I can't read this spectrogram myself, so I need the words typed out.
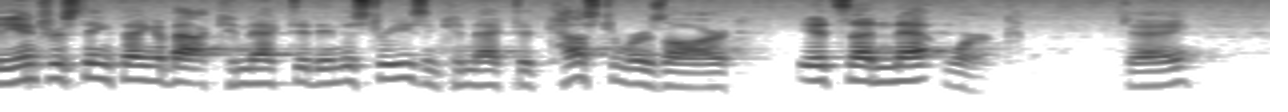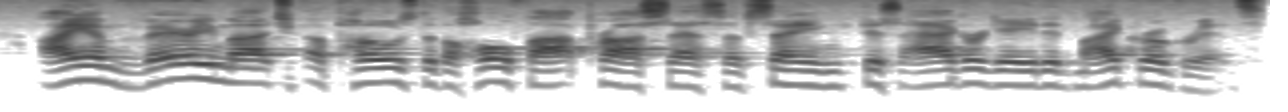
the interesting thing about connected industries and connected customers are it's a network, okay? I am very much opposed to the whole thought process of saying disaggregated microgrids.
